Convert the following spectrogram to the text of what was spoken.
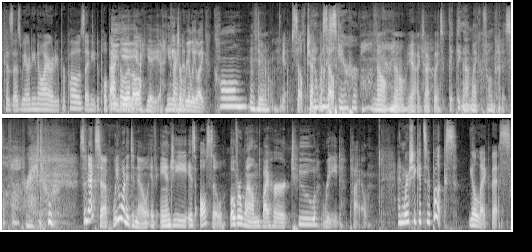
because, as we already know, I already proposed. I need to pull back yeah, a little. Yeah, yeah, yeah. You need to to- really like calm mm-hmm. down. Yeah, self check don't want to myself. scare her off. No, Erin. no, yeah, exactly. It's a good thing that microphone cut itself off. Right. So next up, we wanted to know if Angie is also overwhelmed by her to read pile. and where she gets her books. You'll like this.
